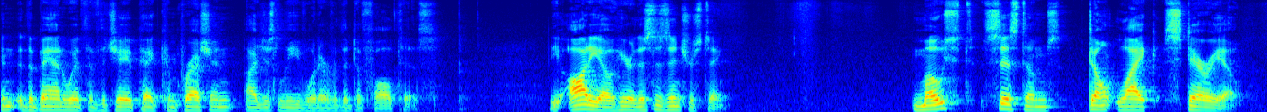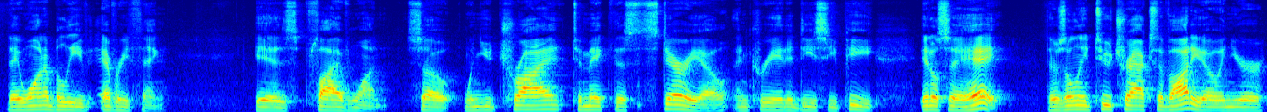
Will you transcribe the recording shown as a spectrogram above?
and the bandwidth of the JPEG compression. I just leave whatever the default is. The audio here, this is interesting most systems don't like stereo. They want to believe everything is 5-1. So when you try to make this stereo and create a DCP, it'll say, hey, there's only two tracks of audio in your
